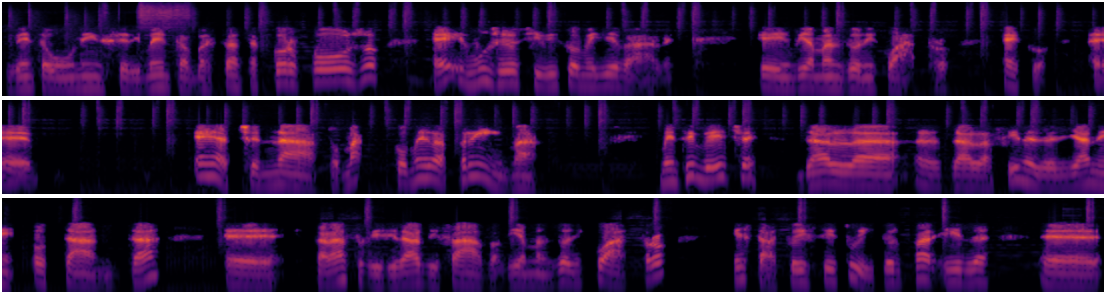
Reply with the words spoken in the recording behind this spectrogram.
diventa un inserimento abbastanza corposo, è il Museo Civico Medievale in via Manzoni 4. Ecco, eh, è accennato, ma come era prima, mentre invece dal, eh, dalla fine degli anni 80 eh, il Palazzo di Girardi Fava, via Manzoni 4, è stato istituito il, il, eh,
